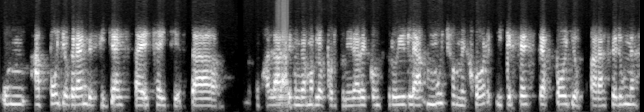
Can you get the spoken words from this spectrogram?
un apoyo grande si ya está hecha y si está ojalá tengamos la oportunidad de construirla mucho mejor y que sea este apoyo para hacer unas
